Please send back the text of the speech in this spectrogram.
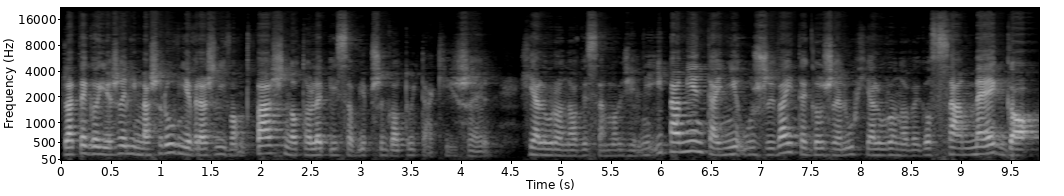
Dlatego jeżeli masz równie wrażliwą twarz, no to lepiej sobie przygotuj taki żel hialuronowy samodzielnie. I pamiętaj, nie używaj tego żelu hialuronowego samego.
